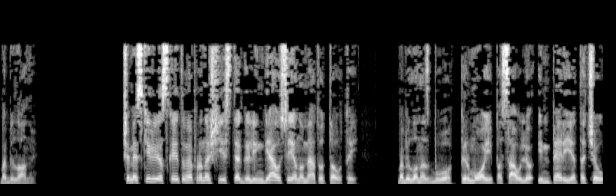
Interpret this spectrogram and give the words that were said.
Babilonui. Šiame skyriuje skaitome pranašystę galingiausiai nuo metų tautai. Babilonas buvo pirmoji pasaulio imperija, tačiau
